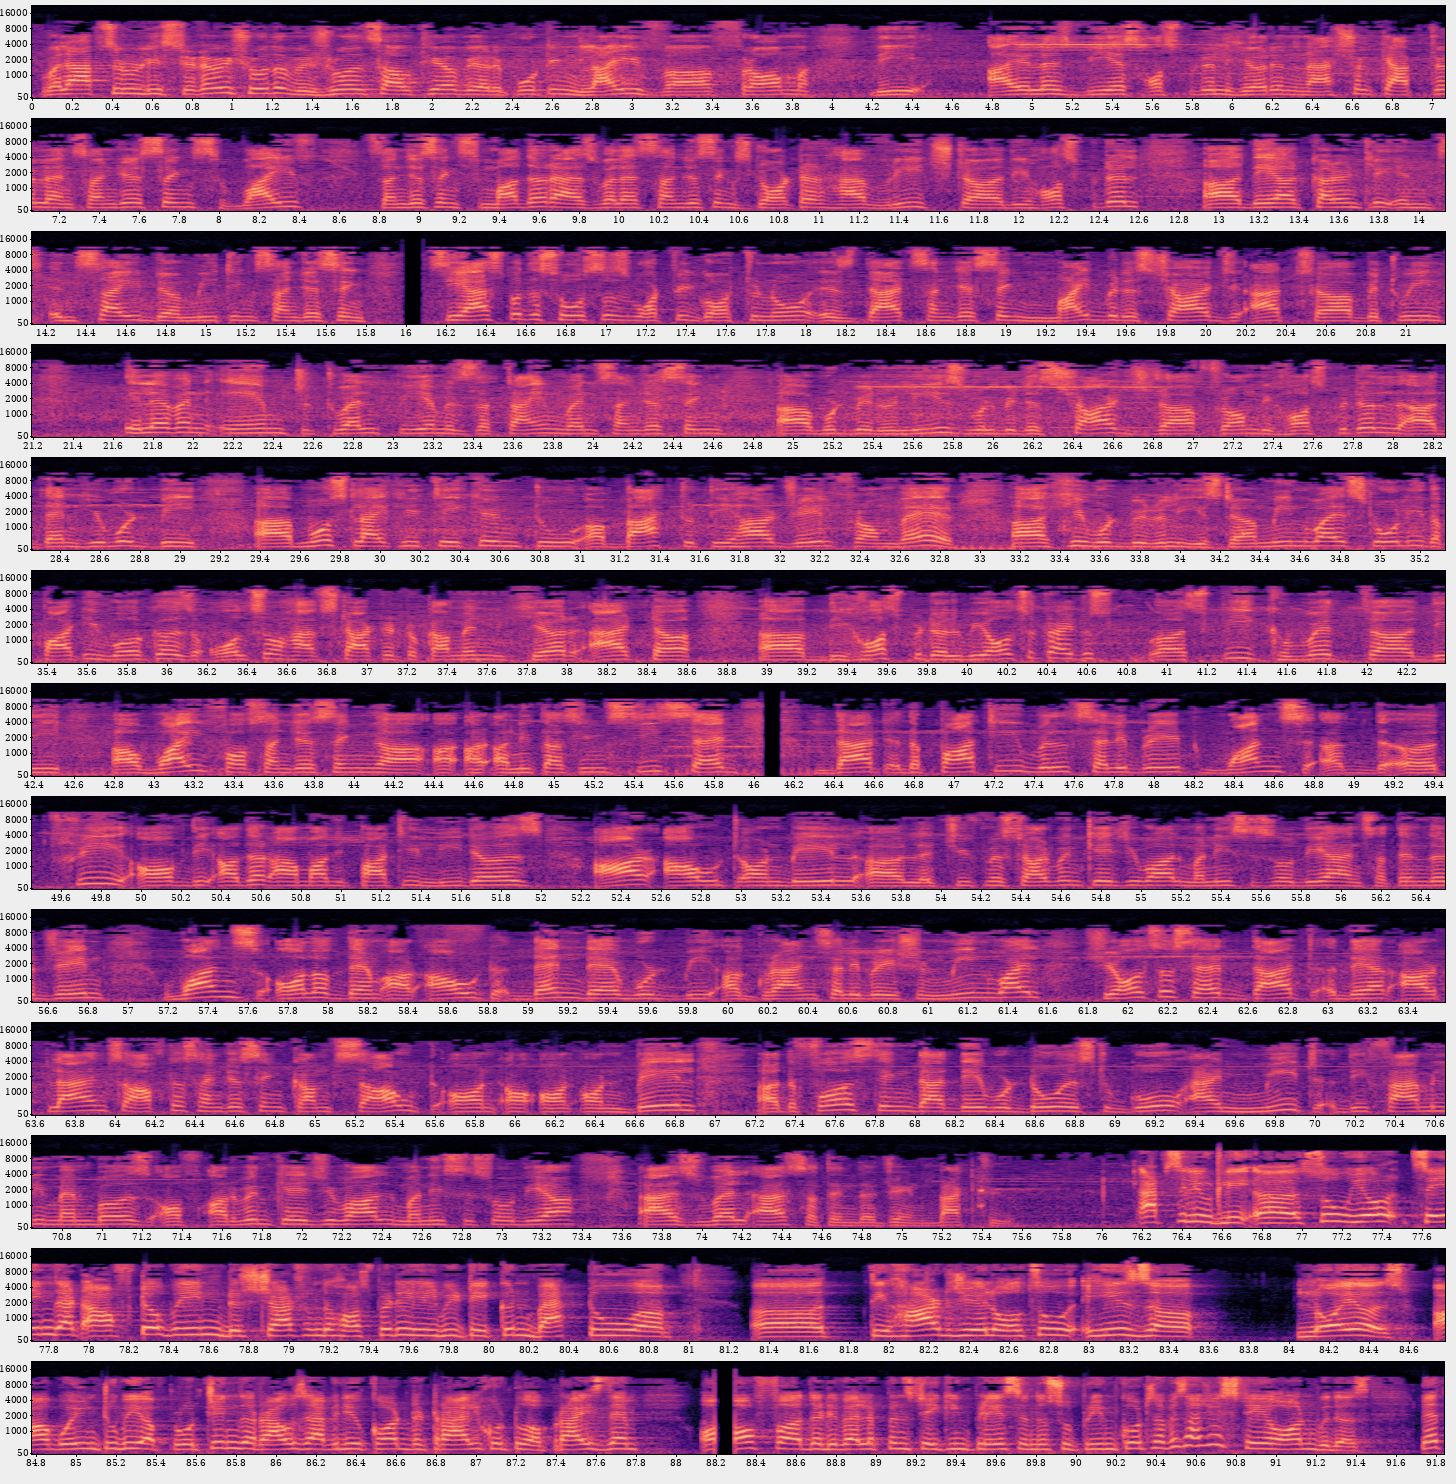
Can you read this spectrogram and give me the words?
Well, absolutely. Straight away, show the visuals out here. We are reporting live uh, from the ILSBS hospital here in the national capital and Sanjay Singh's wife, Sanjay Singh's mother as well as Sanjay Singh's daughter have reached uh, the hospital. Uh, they are currently in, inside uh, meeting Sanjay Singh. See, as per the sources, what we got to know is that Sanjay Singh might be discharged at uh, between 11 a.m. to 12 p.m. is the time when Sanjay Singh uh, would be released, will be discharged uh, from the hospital. Uh, then he would be uh, most likely taken to uh, back to Tihar jail from where uh, he would be released. meanwhile, slowly the party workers also have started to come in here at the hospital. We also try to speak with the wife of Sanjay Singh, Anita Singh. She said that the party will celebrate once uh, the, uh, three of the other Aam Aadmi Party leaders are out on bail, uh, Chief Minister Arvind Kejriwal, Manish Sisodia and Satyendar Jain. Once all of them are out, then there would be a grand celebration. Meanwhile, she also said that there are plans after Sanjay Singh comes out on, on, on bail. Uh, the first thing that they would do is to go and meet the family members of Arvind Kejriwal, Manish Sisodia as well as Satyendar Jain. Back to you. Absolutely. Uh, so you're saying that after being discharged from the hospital, he'll be taken back to uh, uh, Tihar jail. Also, his uh, lawyers are going to be approaching the Rouse Avenue Court, the trial court, to apprise them of uh, the developments taking place in the Supreme Court. So, Sabyasachi, stay on with us. Let's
